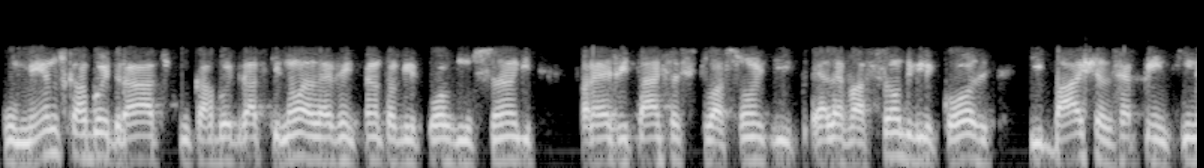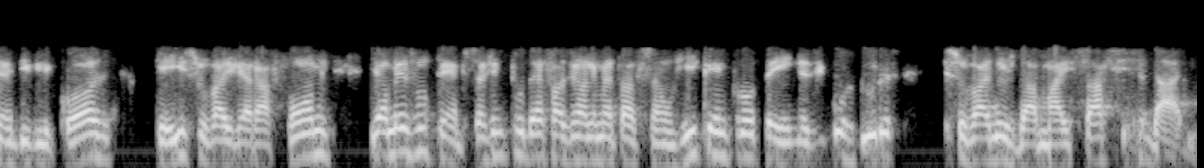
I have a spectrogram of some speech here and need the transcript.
com menos carboidratos, com carboidratos que não elevem tanto a glicose no sangue, para evitar essas situações de elevação de glicose e baixas repentinas de glicose, que isso vai gerar fome, e ao mesmo tempo, se a gente puder fazer uma alimentação rica em proteínas e gorduras, isso vai nos dar mais saciedade.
